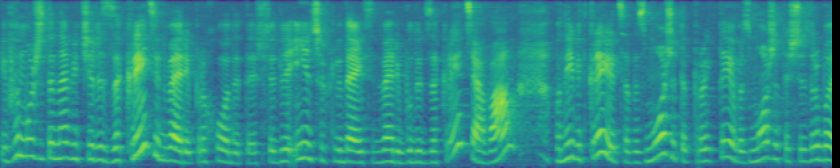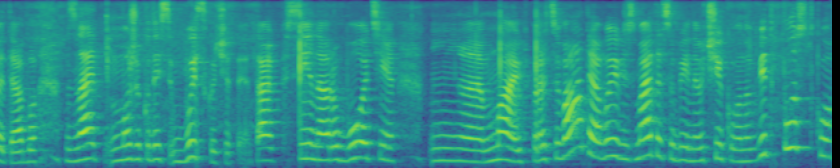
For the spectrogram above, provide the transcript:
І ви можете навіть через закриті двері проходити, що для інших людей ці двері будуть закриті, а вам вони відкриються. Ви зможете пройти, ви зможете щось зробити, або знаєте, може кудись вискочити. Так, всі на роботі м, мають працювати, а ви візьмете собі неочікувану відпустку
